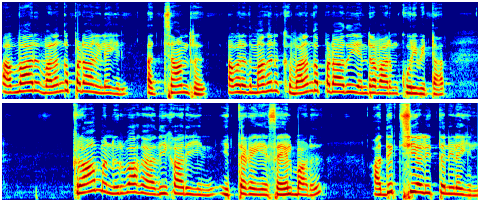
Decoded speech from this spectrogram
அவ்வாறு வழங்கப்படா நிலையில் அச்சான்று அவரது மகனுக்கு வழங்கப்படாது என்றவாறும் கூறிவிட்டார். கிராம நிர்வாக அதிகாரியின் இத்தகைய செயல்பாடு அதிர்ச்சியளித்த நிலையில்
